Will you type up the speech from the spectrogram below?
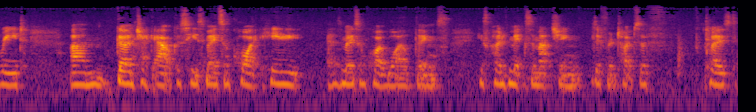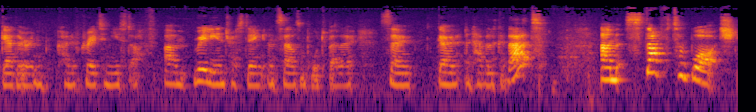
read. Um, go and check it out because he's made some quite, he has made some quite wild things. He's kind of mix and matching different types of clothes together and kind of creating new stuff. Um, really interesting and sells in Portobello. So go and have a look at that. Um, stuff to watch.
